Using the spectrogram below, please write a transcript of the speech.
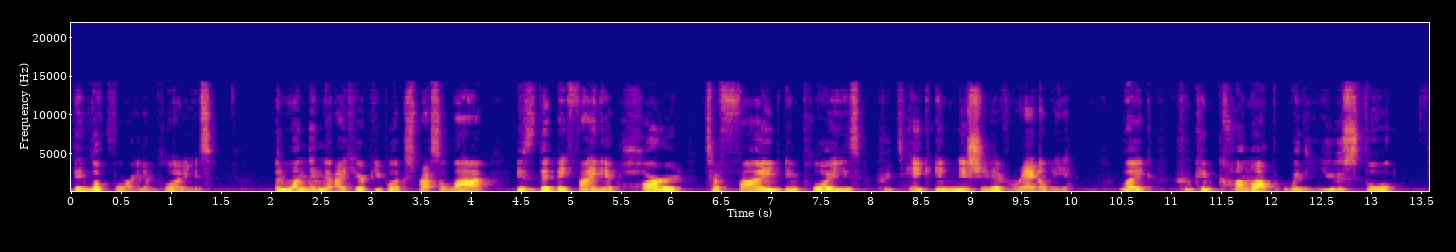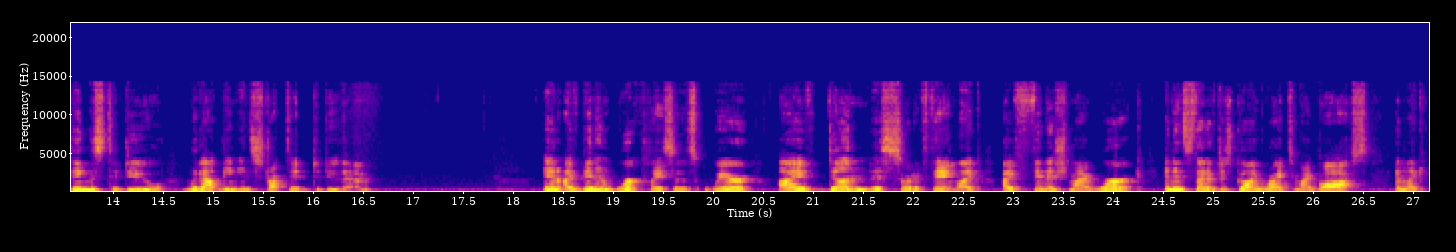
they look for in employees. And one thing that I hear people express a lot is that they find it hard to find employees who take initiative readily. Like, who can come up with useful things to do without being instructed to do them. And I've been in workplaces where I've done this sort of thing. Like, I've finished my work, and instead of just going right to my boss and like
